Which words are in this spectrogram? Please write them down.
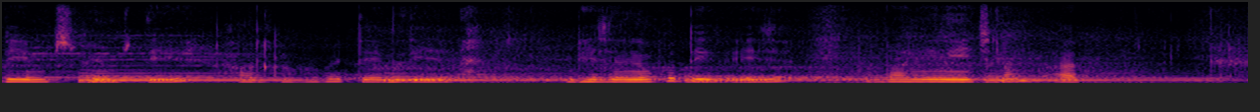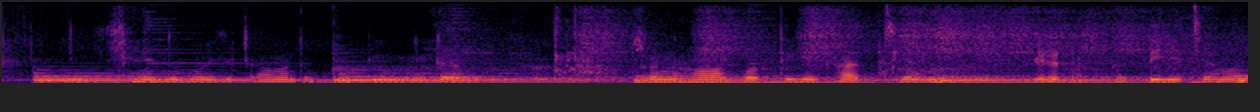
বিমস ফিমস দিয়ে হালকাভাবে তেল দিয়ে ভেজে নেব। দিয়ে এই যে বানিয়ে নিয়েছিলাম। আর খেয়ে নেব যেটা আমাদের প্রোটিন এটা সোনা হওয়ার পর থেকে খাচ্ছি আমি। এটা ডাক্তার দিয়েছে আমার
